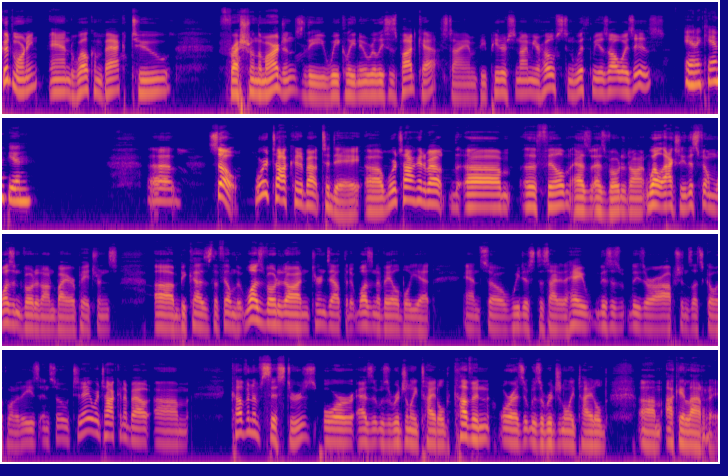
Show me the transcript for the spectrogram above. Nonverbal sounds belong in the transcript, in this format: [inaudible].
Good morning, and welcome back to Fresh from the Margins, the weekly new releases podcast. I am B. Peterson, I'm your host, and with me, as always, is. Anna Campion. Uh, so, we're talking about today, uh, we're talking about um, a film as, as voted on. Well, actually, this film wasn't voted on by our patrons uh, because the film that was voted on turns out that it wasn't available yet. And so we just decided, hey, this is these are our options. Let's go with one of these. And so today we're talking about um, Coven of Sisters, or as it was originally titled, Coven, or as it was originally titled, um, Akelarre.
